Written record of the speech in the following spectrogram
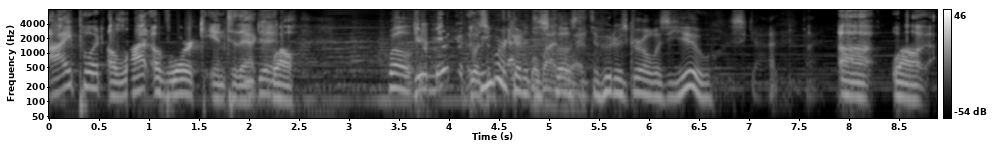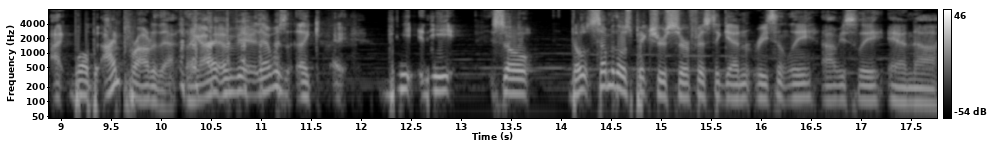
I put a lot of work into that. Well, well, your makeup was we weren't going to the disclose that the Hooters girl was you, Scott. Uh, well, I well, I'm proud of that. Like I, that was like the the so those some of those pictures surfaced again recently, obviously, and uh,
